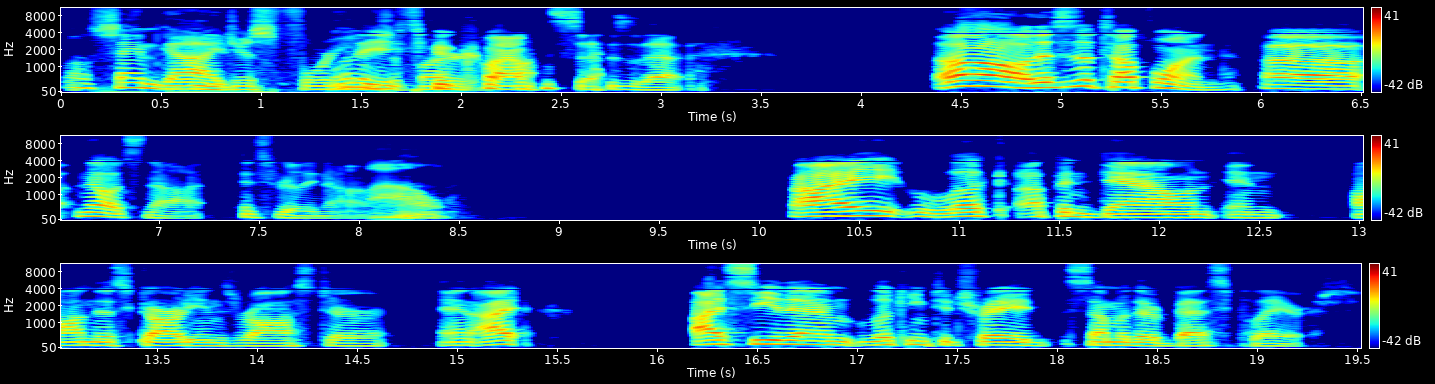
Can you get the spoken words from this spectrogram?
Well, same guy, you- just 40 one of years you two clowns says that. Oh, this is a tough one. Uh, no, it's not. It's really not. Wow. I look up and down and on this Guardians roster, and I I see them looking to trade some of their best players.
